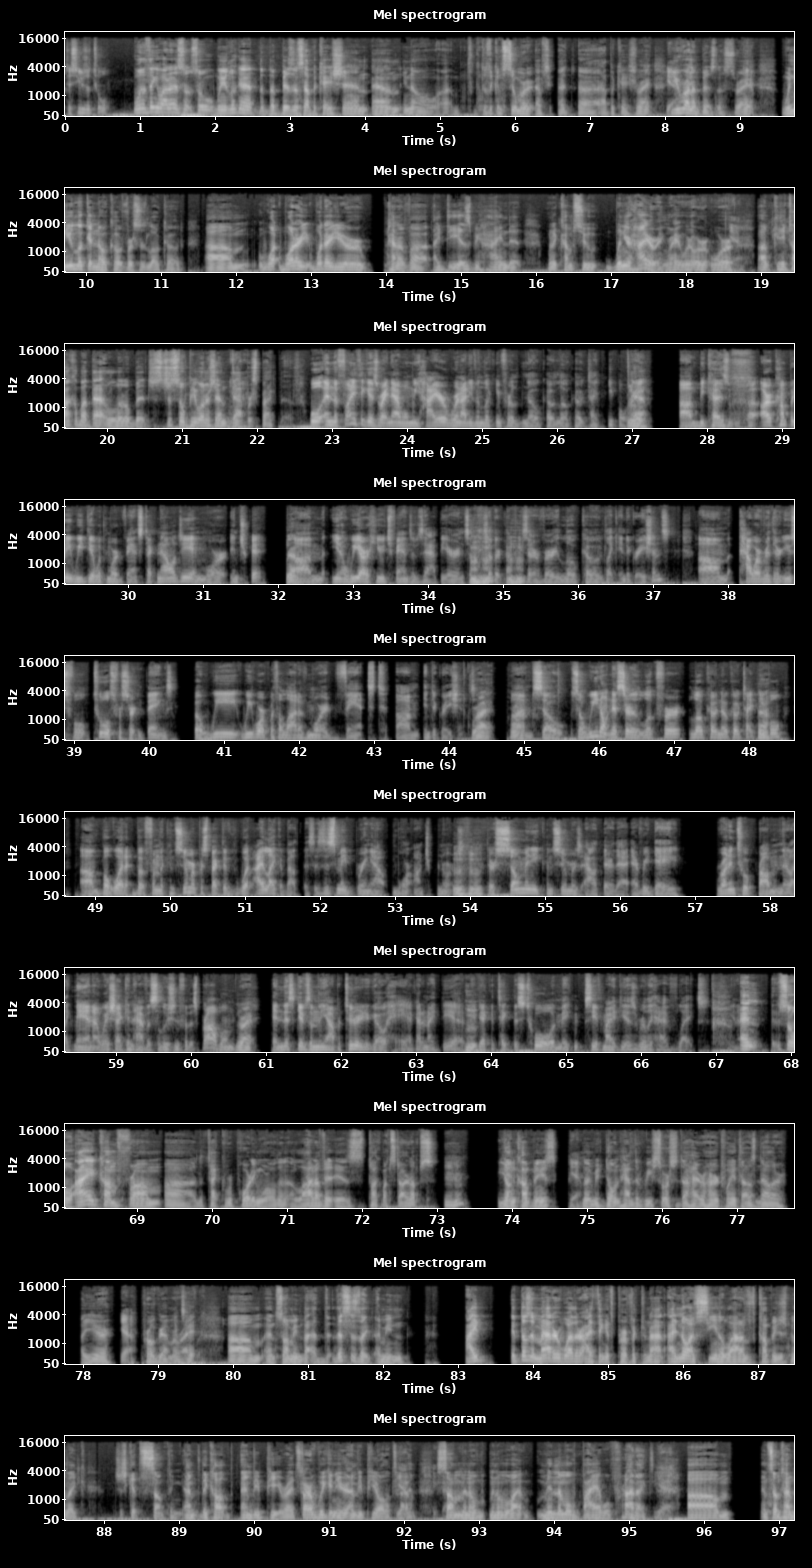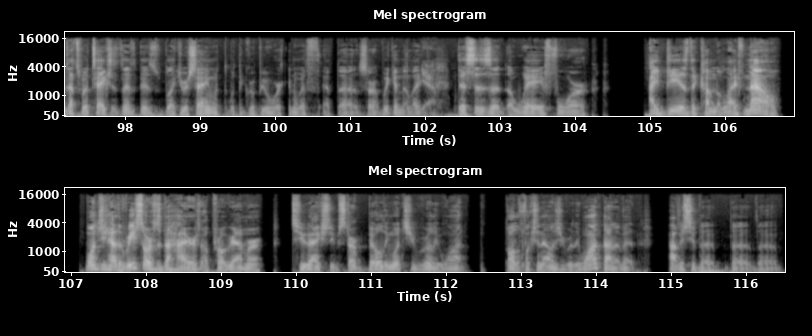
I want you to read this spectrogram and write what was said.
Just use a tool. Well, the thing about it is, so, so when you're looking at the, the business application and you know uh, the consumer uh, uh, application, right? Yeah. You run a business, right? Yep. When you look at no code versus low code, um, what what are you, what are your kind of uh, ideas behind it when it comes to when you're hiring, right? Or or, or Yeah. um, can you talk about that a little bit, just just so people understand that perspective? Well, and the funny thing is, right now when we hire, we're not even looking for no code, low code type people, right? Yeah. Um, because uh, our company we deal with more advanced technology and more intricate. Yeah. Um, you know, we are huge fans of Zapier and some of Mhm, these other companies that are very low code like integrations. Um, however, they're useful tools for certain things. But we we work with a lot of more advanced um, integrations. Right. Right. Um, so so we don't necessarily look for low code, no code type Yeah. people. Um, but what but from the consumer perspective, what I like about this is this may bring out more entrepreneurs. Mhm. There's so many consumers out there that every day run into a problem and they're like, man, I wish I can have a solution for this problem. right. And this gives them the opportunity to go, hey, I got an idea. Hmm. Maybe I could take this tool and make see if my ideas really have legs. you know? And so I come from uh, the tech reporting world, and a lot of it is talk about startups, Mhm. young Yeah. companies. Yeah. Maybe don't have the resources to hire a hundred twenty thousand dollar a year yeah, programmer, exactly. right? Um, and so I mean, this is like, I mean, I it doesn't matter whether I think it's perfect or not. I know I've seen a lot of companies just be like, just get something. Um, they call it MVP, right? Startup weekend here, MVP all the Yeah, time. exactly. Some minimal minimal minimal viable product. Yeah, Um, and sometimes that's what it takes. Is, is, is like you were saying with with the group you were working with at the startup weekend that like yeah, this is a, a way for ideas to come to life. Now, once you have the resources to hire a programmer to actually start building what you really want, all the functionalities you really want out of it, obviously the the the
